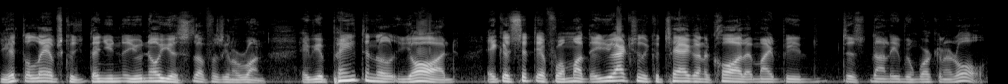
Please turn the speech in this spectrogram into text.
you hit the layups because then you you know your stuff is going to run. If you paint in the yard, it could sit there for a month. You actually could tag on a car that might be just not even working at all,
